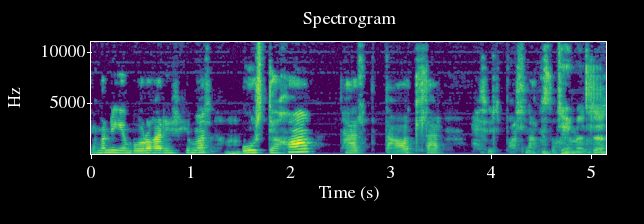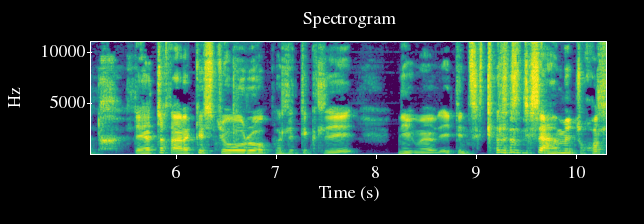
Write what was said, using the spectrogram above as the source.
ямар нэгэн буруугаар ирэх юм бол өөртөөхөө талд давуу талаар ашиглаж болно гэсэн. Тийм ээ. Тэгээ яаж ч Аракис ч өөрөө politically нийгмийн эдийн засаг талаас ч гэсэн хамгийн чухал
